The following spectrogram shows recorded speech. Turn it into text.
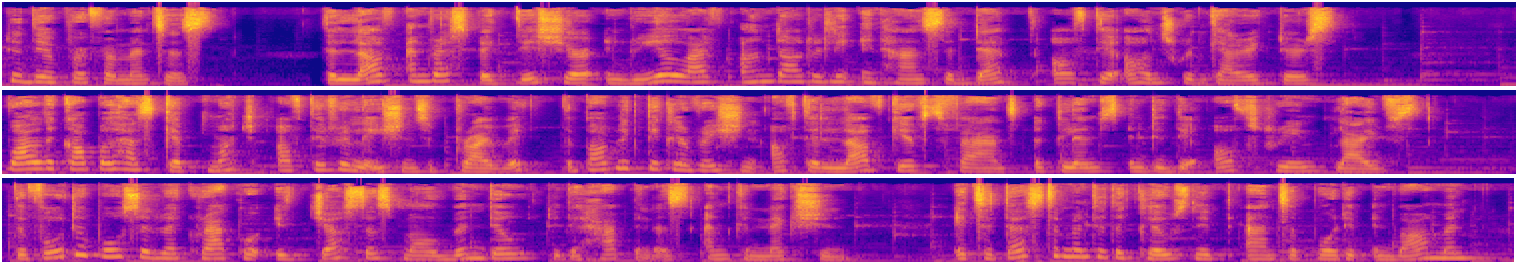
to their performances. The love and respect they share in real life undoubtedly enhance the depth of their on-screen characters. While the couple has kept much of their relationship private, the public declaration of their love gives fans a glimpse into their off-screen lives. The photo posted by Krakow is just a small window to their happiness and connection. It's a testament to the close-knit and supportive environment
